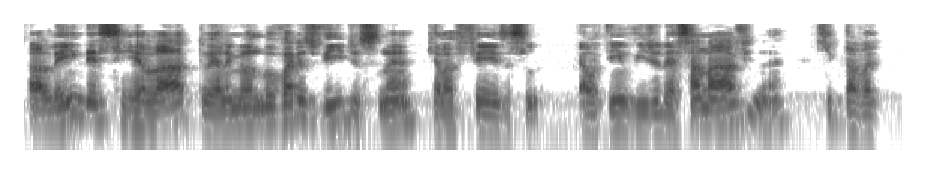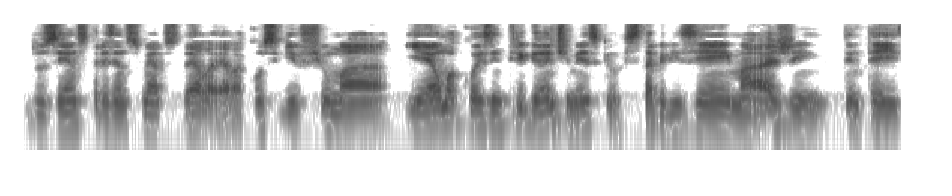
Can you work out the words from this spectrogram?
além desse relato, ela me mandou vários vídeos, né? Que ela fez, assim. Ela tem um vídeo dessa nave, né? Que estava 200, 300 metros dela. Ela conseguiu filmar. E é uma coisa intrigante mesmo, que eu estabilizei a imagem, tentei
